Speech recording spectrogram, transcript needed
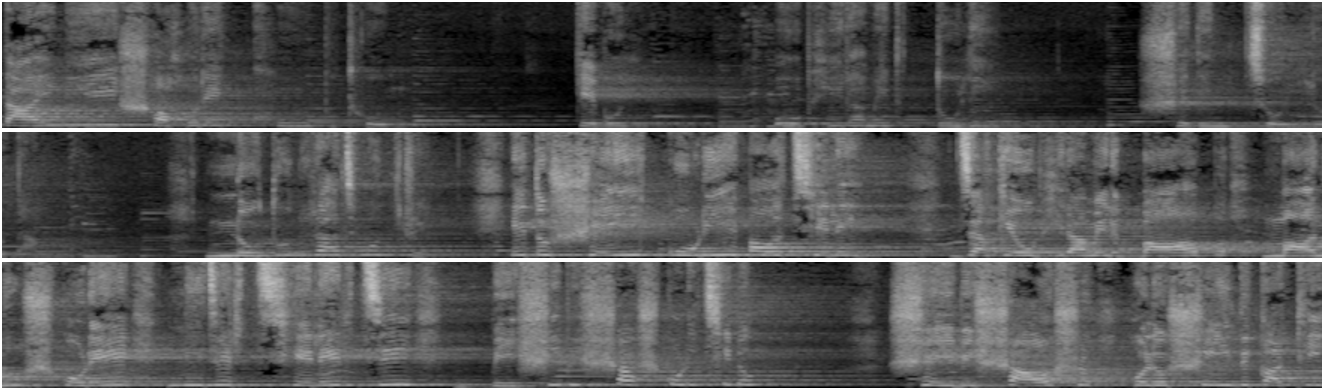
তাই নিয়ে শহরে খুব ধুম। কেবল অভিরামের তুলি সেদিন চলল না। নতুন রাজমন্ত্রী, এ তো সেই কুড়িয়ে পাওয়া ছেলে যাকে অভিরামের বাপ মানুষ করে নিজের ছেলের চেয়ে বেশি বিশ্বাস করেছিল। সেই বিশ্বাস হলো শীত কাঠি,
